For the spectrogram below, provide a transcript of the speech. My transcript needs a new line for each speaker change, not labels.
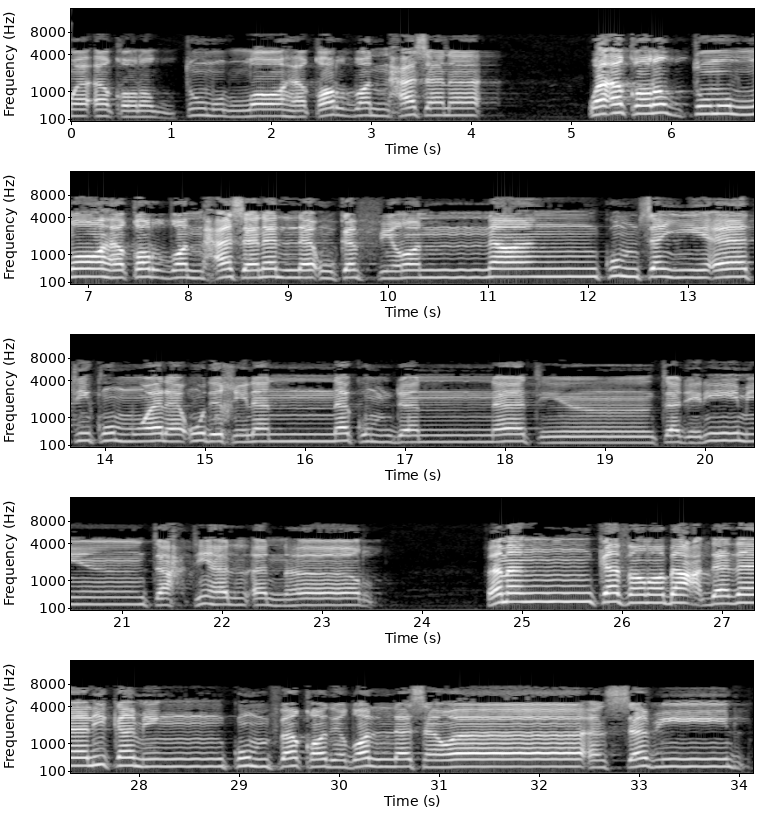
وَأَقْرَضْتُمُ اللَّهَ قَرْضًا حَسَنًا وَأَقْرَضْتُمُ اللَّهَ قَرْضًا حَسَنًا لَّأُكَفِّرَنَّ عَنكُمْ سَيِّئَاتِكُمْ وَلَأُدْخِلَنَّكُمْ جَنَّاتٍ تَجْرِي مِن تَحْتِهَا الْأَنْهَارُ. فَمَن كَفَرَ بَعْدَ ذَٰلِكَ مِنكُمْ فَقَدْ ضَلَّ سَوَاءَ السَّبِيلِ.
